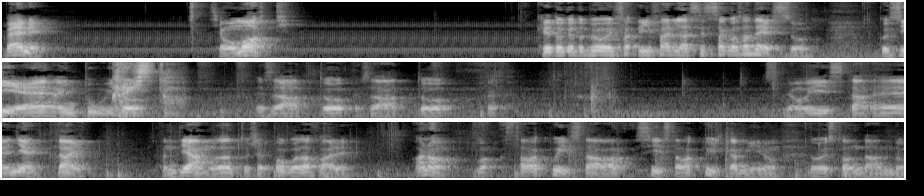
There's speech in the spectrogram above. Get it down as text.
Bene. Siamo morti. Credo che dobbiamo rifa- rifare la stessa cosa adesso. Così, eh? A intuito. Cristo! Esatto, esatto. L'abbiamo vista. Eh, niente, dai. Andiamo, tanto c'è poco da fare. Ah no, ma stava qui, stava. Sì, stava qui il cammino. Dove sto andando?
